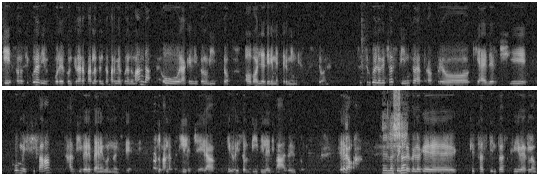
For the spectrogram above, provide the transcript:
E sono sicura di voler continuare a farla senza farmi alcuna domanda ora che mi sono visto ho voglia di rimettermi in discussione. Tutto quello che ci ha spinto è proprio chiederci come si fa a vivere bene con noi stessi una domanda così leggera, irrisolvibile di base, insomma. Però questo scel- è quello che, che ci ha spinto a scriverlo.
